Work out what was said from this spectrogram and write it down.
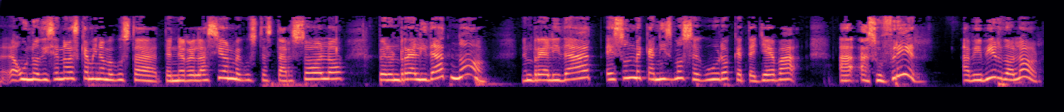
eh, uno dice, no, es que a mí no me gusta tener relación, me gusta estar solo, pero en realidad no. En realidad es un mecanismo seguro que te lleva a, a sufrir, a vivir dolor.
